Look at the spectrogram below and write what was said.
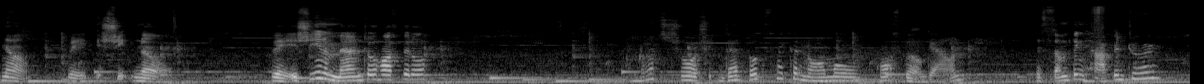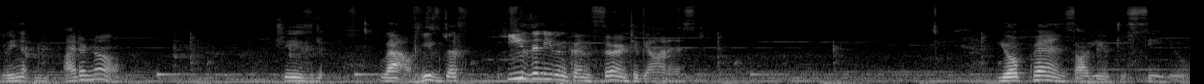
No. Wait, is she? No. Wait, is she in a mental hospital? I'm not sure. She, that looks like a normal hospital gown. Is something happened to her? I don't know. She's. Wow, he's just. He isn't even concerned, to be honest. Your parents are here to see you.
